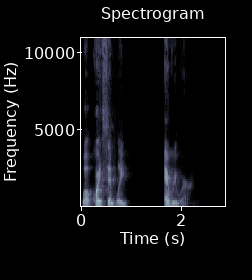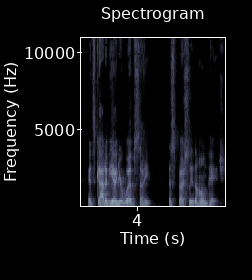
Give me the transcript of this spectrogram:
Well, quite simply, everywhere. It's got to be on your website, especially the homepage.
